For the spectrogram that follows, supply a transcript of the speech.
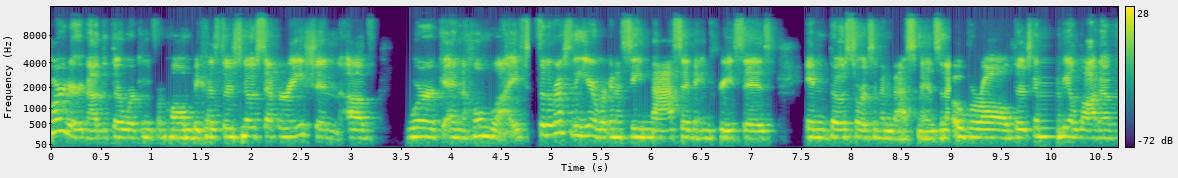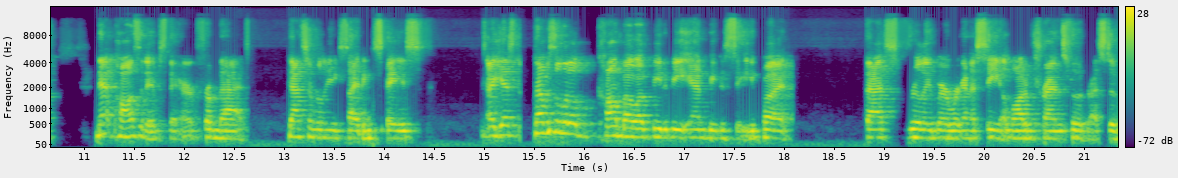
harder now that they're working from home because there's no separation of work and home life. For the rest of the year, we're going to see massive increases in those sorts of investments. And overall, there's going to be a lot of net positives there from that that's a really exciting space. I guess that was a little combo of B2B and B2C, but that's really where we're going to see a lot of trends for the rest of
